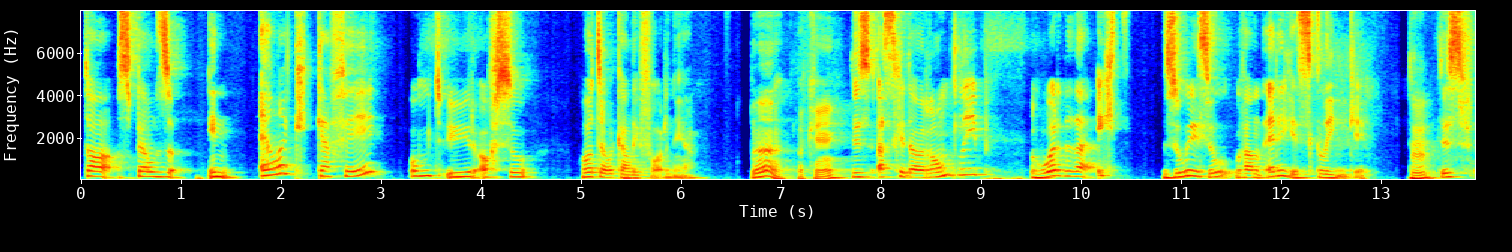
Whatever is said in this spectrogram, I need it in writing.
daar speelden ze in elk café om het uur of zo Hotel California. Ah, oké. Dus als je daar rondliep, hoorde dat echt sowieso van ergens klinken. Hm. Dus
